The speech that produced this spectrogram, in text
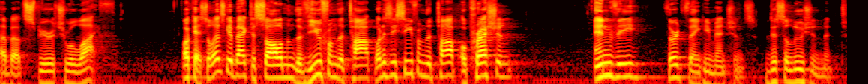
about spiritual life. Okay, so let's get back to Solomon, the view from the top. What does he see from the top? Oppression, envy. Third thing he mentions, disillusionment.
